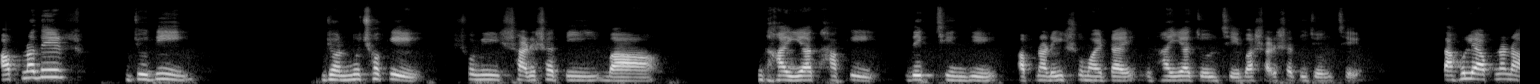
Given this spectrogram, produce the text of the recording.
আপনাদের যদি জন্মছকে শনি সাড়ে সাতি বা ধাইয়া থাকে, দেখছেন যে আপনার এই সময়টায় ধাইয়া চলছে বা সাড়ে সাতি চলছে, তাহলে আপনারা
